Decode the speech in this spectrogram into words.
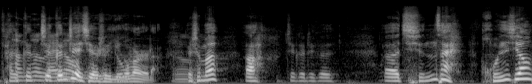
它跟这跟这些是一个味儿的。什？么啊？这个这个呃，芹菜、茴香，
